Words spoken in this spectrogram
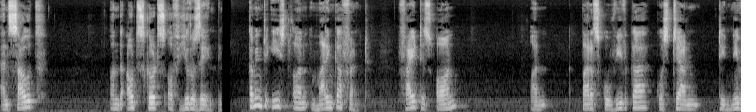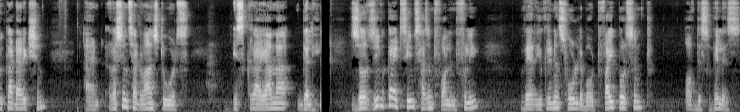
and south on the outskirts of Urozhaine. Coming to east on Marinka front, fight is on on Paraskovivka, Kostiantynivka direction and Russians advance towards Iskrayana Gully. Zorzhivka, it seems, hasn't fallen fully, where Ukrainians hold about 5% of this village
